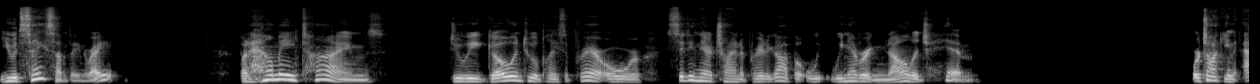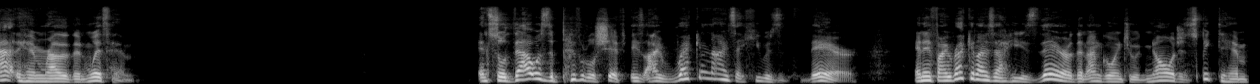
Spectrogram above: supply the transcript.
You would say something, right? But how many times do we go into a place of prayer or we're sitting there trying to pray to God, but we, we never acknowledge Him? We're talking at Him rather than with Him. And so that was the pivotal shift is I recognize that he was there. And if I recognize that he's there, then I'm going to acknowledge and speak to him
